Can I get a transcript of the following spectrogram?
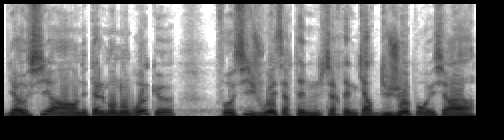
il y a aussi, un- on est tellement nombreux que faut aussi jouer certaines, certaines cartes du jeu pour réussir à,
